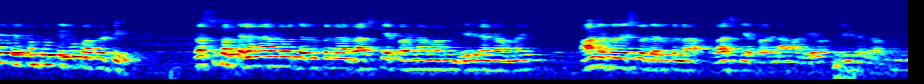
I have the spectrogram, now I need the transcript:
నమస్తే welcome to Telugu popular TV. ప్రస్తుతం తెలంగాణలో జరుగుతున్న రాజకీయ పరిణామాలు ఏ విధంగా ఉన్నాయి? ఆంధ్రప్రదేశ్లో జరుగుతున్న రాజకీయ పరిణామాలు ఏ ఏ విధంగా ఉన్నాయి?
